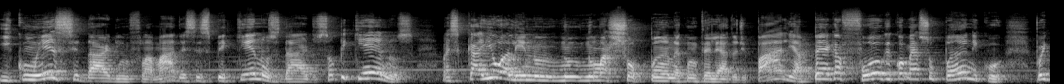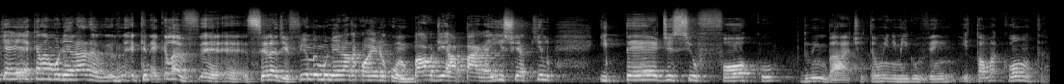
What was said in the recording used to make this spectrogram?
E com esse dardo inflamado, esses pequenos dardos, são pequenos, mas caiu ali numa chopana com um telhado de palha, pega fogo e começa o pânico. Porque aí aquela mulherada, que nem aquela é, é, cena de filme, mulherada correndo com um balde, apaga isso e aquilo, e perde-se o foco do embate. Então o inimigo vem e toma conta.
